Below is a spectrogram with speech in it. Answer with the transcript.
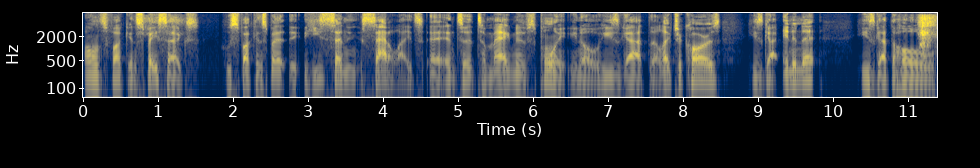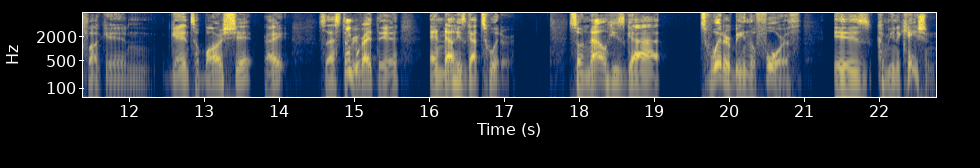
owns fucking SpaceX, who's fucking spe- he's sending satellites and, to to Magnus point, you know, he's got the electric cars, he's got internet, he's got the whole fucking getting to Mars shit, right? So that's 3 mm-hmm. right there. And now he's got Twitter. So now he's got Twitter being the fourth is communication,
